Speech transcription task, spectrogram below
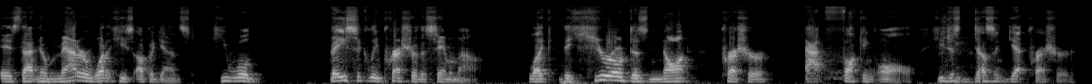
is that no matter what he's up against, he will basically pressure the same amount. Like the hero does not pressure at fucking all. He just doesn't get pressured.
